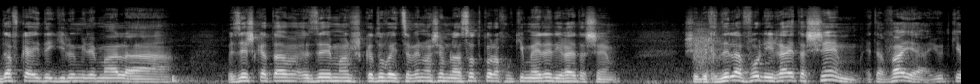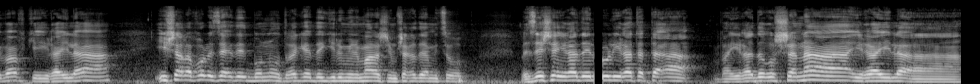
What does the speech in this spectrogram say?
דווקא ידי גילוי מלמעלה. וזה שכתב, זה מה שכתוב, ויצווינו השם לעשות כל החוקים האלה ליראה את השם. שבכדי לבוא ליראה את השם, את הוויה, י' כו' כיראה הילאה, אי אפשר לבוא לזה על ידי התבוננות, רק על ידי גילוי מלמעלה שנמשך על ידי המצוות. וזה שהיראה דאלול יראת התאה, והיראה דראש שנה יראה הילאה.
